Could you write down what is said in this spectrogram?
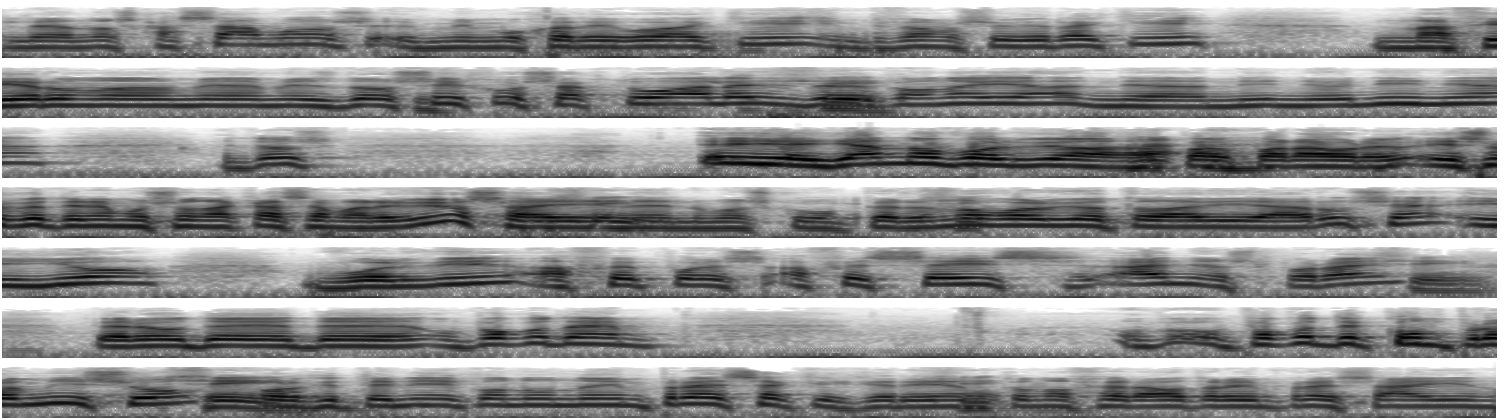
nos casamos, eh, mi mujer llegó aquí, empezamos a vivir aquí, nacieron eh, mi- mis dos hijos actuales de- con ella, ni- niño y niña. Entonces, ella ya no volvió a, para, para ahora. Eso que tenemos una casa maravillosa ahí Sí. en, en Moscú, pero Sí. no volvió todavía a Rusia. Y yo volví hace, pues, hace seis años por ahí, Sí. pero de, de un poco de un po- un poco de compromiso, Sí. porque tenía con una empresa que querían Sí. conocer a otra empresa ahí en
